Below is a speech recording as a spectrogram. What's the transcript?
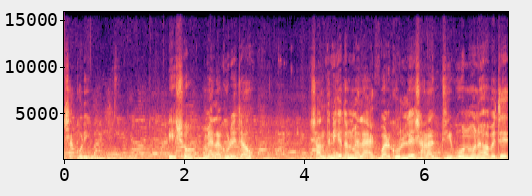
আশা করি। এসো, মেলা ঘুরে যাও। শান্তিনিকেতন মেলা একবার ঘুরলে সারা জীবন মনে হবে যে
